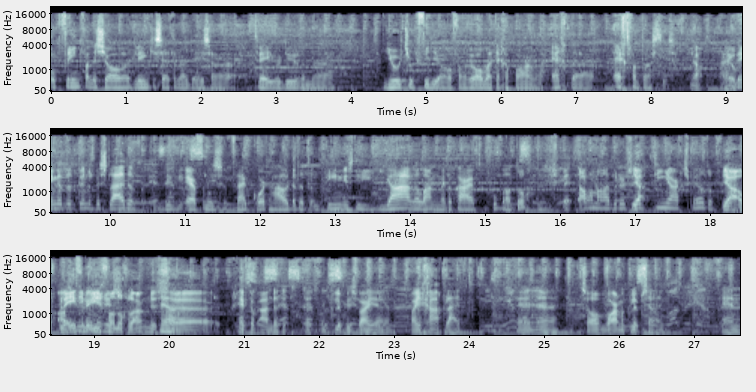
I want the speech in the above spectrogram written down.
op Vriend van de Show het linkje zetten naar deze twee uur durende YouTube-video van Roma tegen Parma. Echt, eh, echt fantastisch. Ja, ik denk dat we kunnen besluiten, dat die erfenis vrij kort houden, dat het een team is die jarenlang met elkaar heeft gevoetbald, toch? Allemaal hebben er Ja. tien jaar gespeeld, of? Ja, of bleven niet er in ieder geval is. nog lang. Dus Ja. eh, geeft ook aan dat het, dat het een club is waar je, waar je graag blijft. En eh, het zal een warme club zijn. En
